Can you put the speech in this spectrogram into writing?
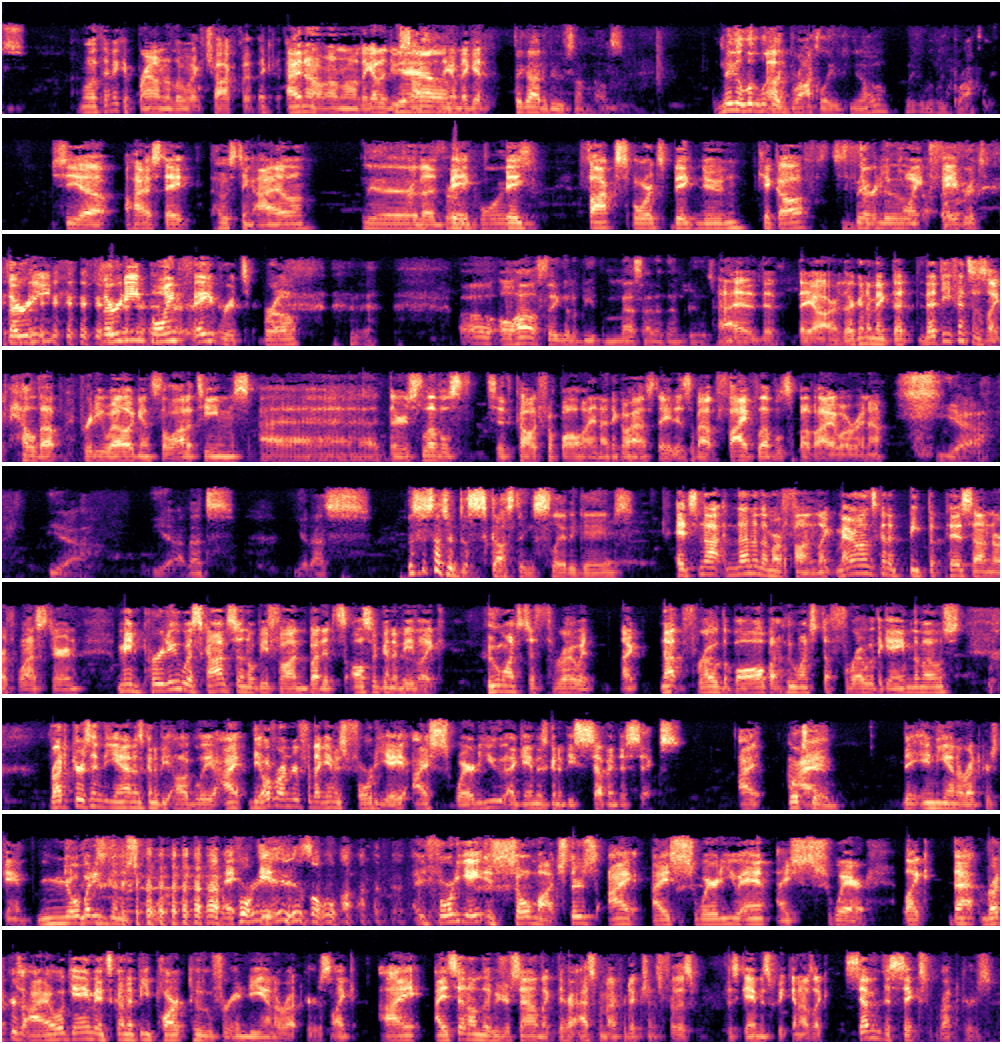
Well, if they make it brown, it look like chocolate. Like I don't, I don't know. They got to do yeah, something. They got to make it. They got to do something else. Make it look look um, like broccoli. You know, make it look like broccoli see uh, Ohio State hosting Iowa. Yeah, for the big points. big Fox Sports big noon kickoff. Big 30 noon. point favorites. 30, 30 point favorites, bro. Oh, Ohio State going to beat the mess out of them dudes. Uh, they are. They're going to make that. That defense is like held up pretty well against a lot of teams. Uh, there's levels to college football, and I think Ohio State is about five levels above Iowa right now. Yeah, yeah, yeah. That's yeah, that's this is such a disgusting slate of games. It's not. None of them are fun. Like Maryland's going to beat the piss out of Northwestern. I mean, Purdue, Wisconsin will be fun, but it's also going to be like who wants to throw it, like not throw the ball, but who wants to throw the game the most. Rutgers, Indiana is going to be ugly. I the over under for that game is forty eight. I swear to you, that game is going to be seven to six. I which I, game? The Indiana Rutgers game. Nobody's going to score. forty eight is a lot. Forty eight is so much. There's I I swear to you, Ant. I swear. Like that Rutgers Iowa game, it's going to be part two for Indiana Rutgers. Like I I said on the Hoosier Sound, like they were asking my predictions for this this game this weekend. I was like seven to six Rutgers.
